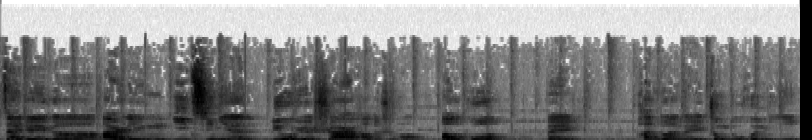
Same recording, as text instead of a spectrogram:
在这个二零一七年六月十二号的时候，奥托被判断为重度昏迷。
